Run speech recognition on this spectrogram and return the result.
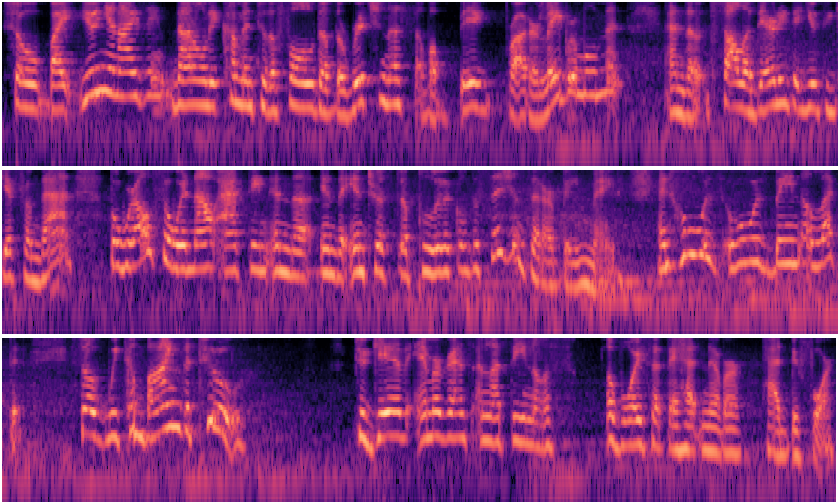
So by unionizing, not only come into the fold of the richness of a big, broader labor movement and the solidarity that you could get from that, but we're also we're now acting in the in the interest of political decisions that are being made and who was who was being elected. So we combine the two to give immigrants and Latinos a voice that they had never had before,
